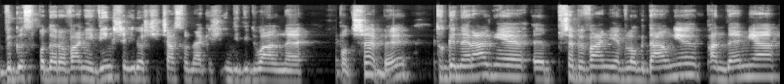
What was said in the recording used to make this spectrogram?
wygospodarowaniem większej ilości czasu na jakieś indywidualne potrzeby, to generalnie e, przebywanie w lockdownie, pandemia,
